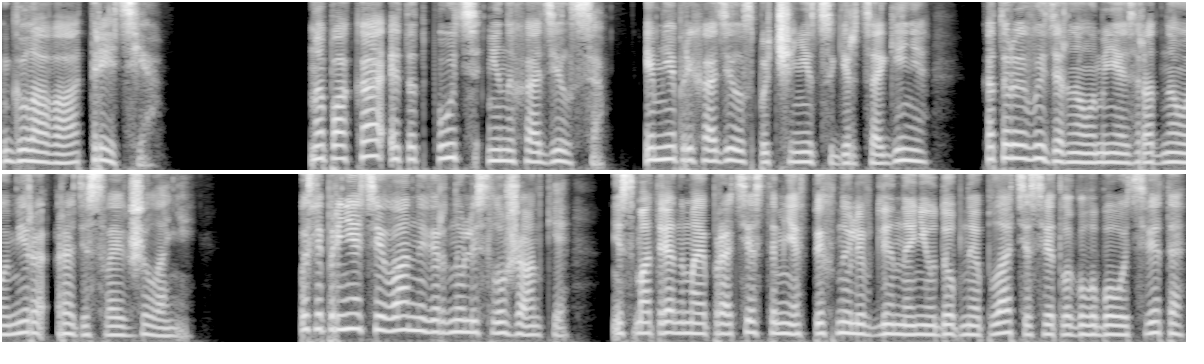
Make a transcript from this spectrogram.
Глава третья. Но пока этот путь не находился, и мне приходилось подчиниться герцогине, которая выдернула меня из родного мира ради своих желаний. После принятия ванны вернулись служанки. Несмотря на мои протесты, меня впихнули в длинное неудобное платье светло-голубого цвета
